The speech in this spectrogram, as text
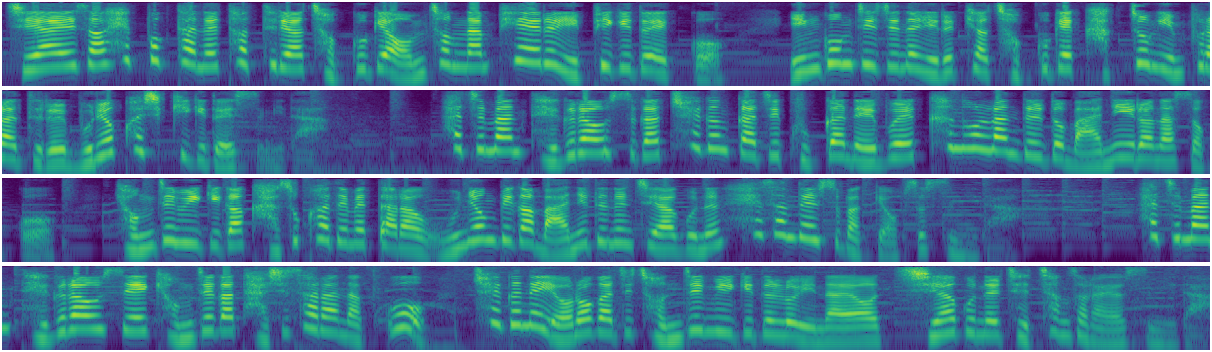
지하에서 핵폭탄을 터뜨려 적국에 엄청난 피해를 입히기도 했고 인공지진을 일으켜 적국의 각종 인프라들을 무력화시키기도 했습니다. 하지만 데그라우스가 최근까지 국가 내부에 큰 혼란들도 많이 일어났었고 경제 위기가 가속화됨에 따라 운영비가 많이 드는 지하군은 해산될 수밖에 없었습니다. 하지만 데그라우스의 경제가 다시 살아났고 최근에 여러 가지 전쟁 위기들로 인하여 지하군을 재창설하였습니다.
